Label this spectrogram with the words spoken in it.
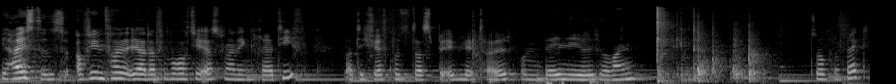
wie heißt es? Auf jeden Fall, ja, dafür braucht ihr erstmal den Kreativ. Warte, ich werfe kurz das Beyblade-Teil von Bailey hier rein. So, perfekt.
